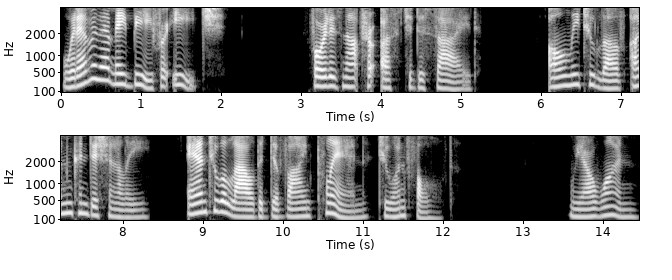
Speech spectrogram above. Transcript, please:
whatever that may be for each. For it is not for us to decide, only to love unconditionally and to allow the divine plan to unfold. We are one.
